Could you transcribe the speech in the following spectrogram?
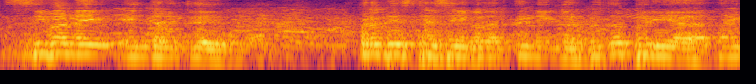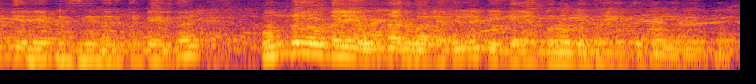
சிவனை எங்களுக்கு பிரதிஷ்டை செய்வதற்கு நீங்கள் மிகப்பெரிய கைங்கரியத்தை செய்திருக்கின்றீர்கள் உங்களுடைய உணர்வலைகளை நீங்கள் எங்களோடு பகிர்ந்து கொள்ள வேண்டும்.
